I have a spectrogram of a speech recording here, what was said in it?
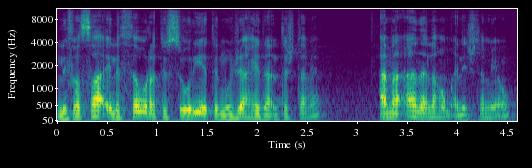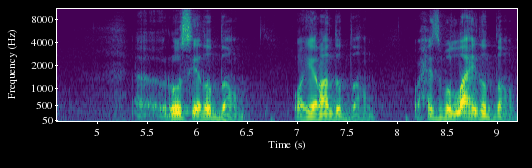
لفصائل الثورة السورية المجاهدة أن تجتمع؟ أما آن لهم أن يجتمعوا؟ روسيا ضدهم وإيران ضدهم وحزب الله ضدهم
